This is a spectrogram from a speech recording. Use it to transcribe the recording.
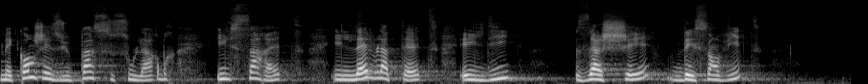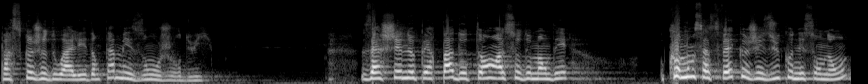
Mais quand Jésus passe sous l'arbre, il s'arrête, il lève la tête et il dit, Zachée, descends vite, parce que je dois aller dans ta maison aujourd'hui. Zachée ne perd pas de temps à se demander comment ça se fait que Jésus connaît son nom,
